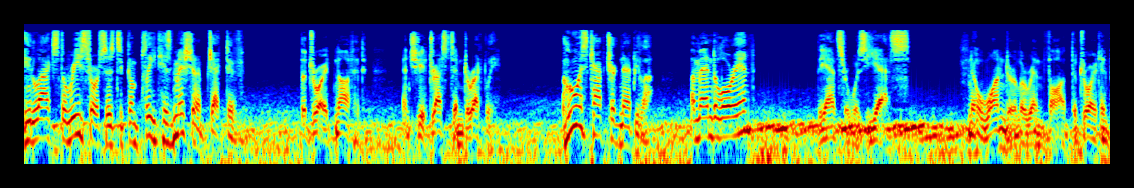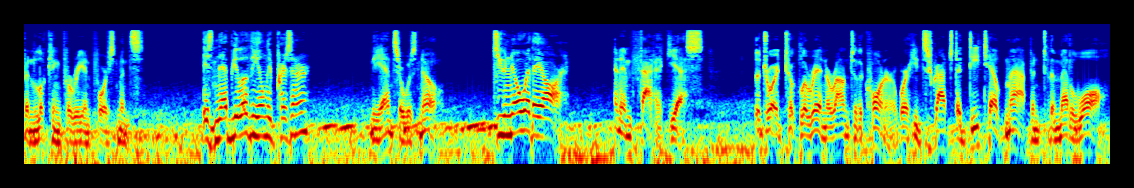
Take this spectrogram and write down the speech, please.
He lacks the resources to complete his mission objective. The droid nodded, and she addressed him directly. Who has captured Nebula? A Mandalorian? The answer was yes. No wonder, Larin thought, the droid had been looking for reinforcements. Is Nebula the only prisoner? The answer was no. Do you know where they are? An emphatic yes. The droid took Larin around to the corner where he'd scratched a detailed map into the metal wall.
